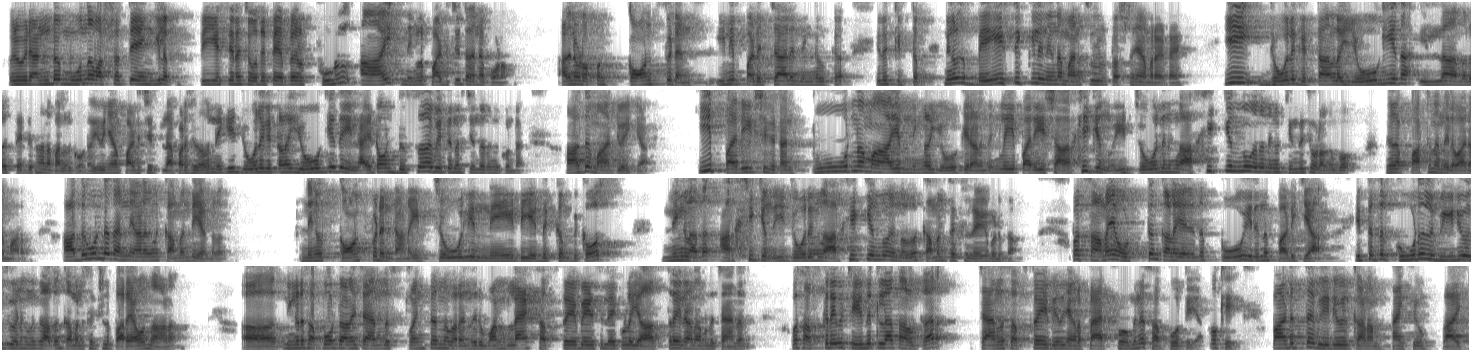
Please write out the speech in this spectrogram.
ഒരു രണ്ട് മൂന്ന് വർഷത്തെയെങ്കിലും പി എസ് സിയുടെ ചോദ്യ പേപ്പറുകൾ ഫുൾ ആയി നിങ്ങൾ പഠിച്ചിട്ട് തന്നെ പോകണം അതിനോടൊപ്പം കോൺഫിഡൻസ് ഇനി പഠിച്ചാൽ നിങ്ങൾക്ക് ഇത് കിട്ടും. നിങ്ങൾക്ക് ബേസിക്കലി നിങ്ങളുടെ മനസ്സിലുള്ള പ്രശ്നം ഞാൻ പറയട്ടെ. ഈ ജോലി കിട്ടാനുള്ള യോഗ്യത ഇല്ല എന്നൊരു തെറ്റിദ്ധാരണ പലർക്കും ഉണ്ട്. അയ്യോ ഞാൻ പഠിച്ചിട്ടില്ല പഠിച്ചത് അതുകൊണ്ട് എനിക്ക് ജോലി കിട്ടാനുള്ള യോഗ്യതയില്ല. ഐ ഡോണ്ട് ഡിസേർവ് ഇറ്റ് എന്നൊരു ചിന്ത നിങ്ങൾക്കുണ്ട്. അത് മാറ്റിവെക്കുക ഈ പരീക്ഷ കിട്ടാൻ പൂർണമായും നിങ്ങൾ യോഗ്യരാണ്. നിങ്ങൾ ഈ പരീക്ഷ അർഹിക്കുന്നു. ഈ ജോലി നിങ്ങൾ അർഹിക്കുന്നു എന്ന് നിങ്ങൾ ചിന്തിച്ചു തുടങ്ങുമ്പോൾ നിങ്ങളുടെ പഠന നിലവാരം മാറും. അതുകൊണ്ട് തന്നെയാണ് നിങ്ങൾ കമന്റ് ചെയ്യേണ്ടത്. നിങ്ങൾ കോൺഫിഡന്റ് ആണ്. ഈ ജോലി നേടിയെടുക്കും ബിക്കോസ് നിങ്ങൾ അത് അർഹിക്കുന്നു. ഈ ജോലി നിങ്ങൾ അർഹിക്കുന്നു എന്നുള്ളത് കമന്റ് സെക്ഷൻ രേഖപ്പെടുത്താം. അപ്പൊ സമയം ഒട്ടും കളയരുത്. പോയിരുന്ന് പഠിക്കുക. ഇത്തരത്തിൽ കൂടുതൽ വീഡിയോസ് വേണമെങ്കിൽ നിങ്ങൾക്ക് അതും കമന്റ് സെക്ഷനിൽ പറയാവുന്നതാണ്. നിങ്ങളുടെ സപ്പോർട്ടാണ് ചാനൽ സ്ട്രെങ്ത് എന്ന് പറയുന്നത്. ഒരു വൺ ലാക്ക് സബ്സ്ക്രൈബേഴ്സിലേക്കുള്ള യാത്രയിലാണ് നമ്മുടെ ചാനൽ അപ്പോൾ സബ്സ്ക്രൈബ് ചെയ്തിട്ടില്ലാത്ത ആൾക്കാർ ചാനൽ സബ്സ്ക്രൈബ് ചെയ്ത് ഞങ്ങളുടെ പ്ലാറ്റ്ഫോമിനെ സപ്പോർട്ട് ചെയ്യാം ഓക്കെ അപ്പൊ അടുത്ത വീഡിയോയിൽ കാണാം. Thank you by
